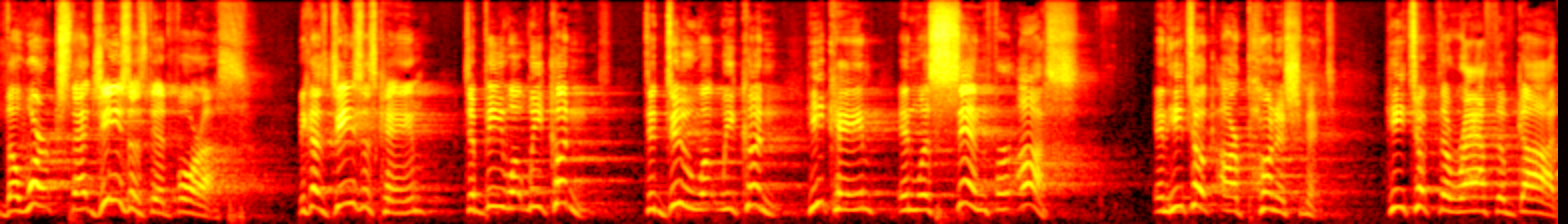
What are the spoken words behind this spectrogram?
the works that Jesus did for us. Because Jesus came to be what we couldn't, to do what we couldn't. He came and was sin for us. And He took our punishment. He took the wrath of God.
